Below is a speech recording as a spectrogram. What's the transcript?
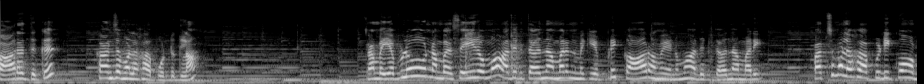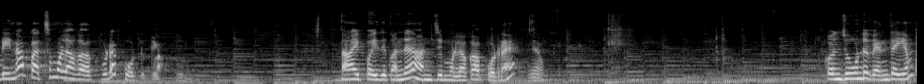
காரத்துக்கு காஞ்ச மிளகா போட்டுக்கலாம். நம்ம எவ்வளோ நம்ம செய்கிறோமோ அதுக்கு தகுந்த மாதிரி நமக்கு எப்படி காரம் வேணுமோ அதுக்கு தகுந்த மாதிரி பச்சை மிளகா பிடிக்கும் அப்படின்னா பச்சை மிளகா கூட போட்டுக்கலாம். நான் இப்போ இதுக்கு வந்து அஞ்சு மிளகா போடுறேன். கொஞ்சோண்டு வெந்தயம்.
